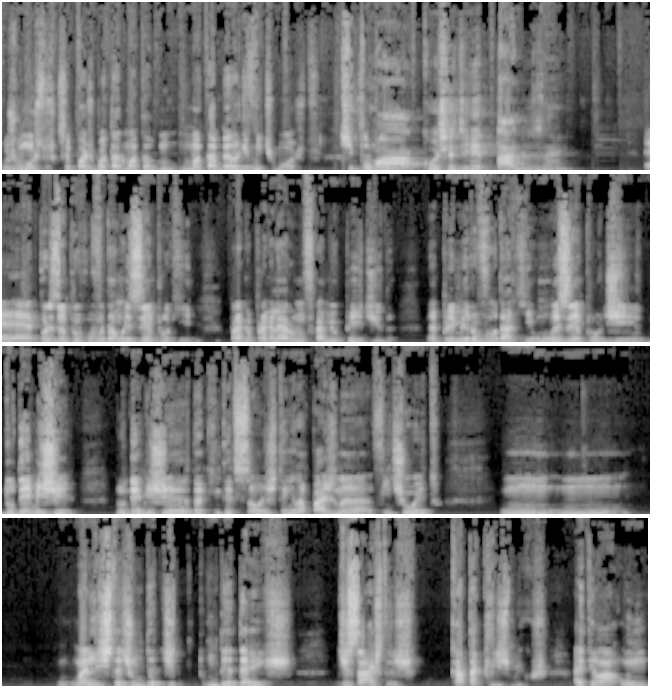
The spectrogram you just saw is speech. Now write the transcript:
os monstros que você pode botar numa, numa tabela de 20 monstros. Tipo uma coxa de retalhos, né? É, por exemplo, eu vou dar um exemplo aqui para a galera não ficar meio perdida. É, primeiro eu vou dar aqui um exemplo de, do DMG. No DMG da quinta edição, a gente tem na página 28 um, um, uma lista de um, de, de um de 10 desastres cataclísmicos. Aí tem lá um,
